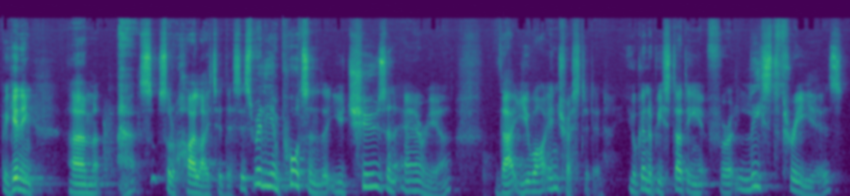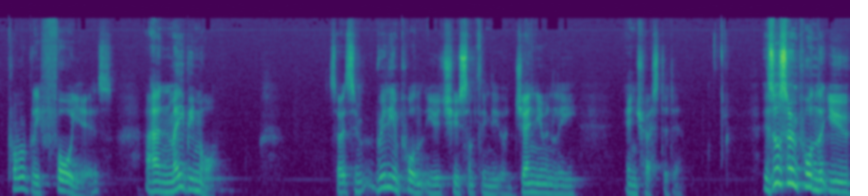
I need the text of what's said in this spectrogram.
beginning, um, sort of highlighted this. It's really important that you choose an area that you are interested in. You're going to be studying it for at least three years, probably four years, and maybe more. So it's really important that you choose something that you're genuinely interested in. It's also important that you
